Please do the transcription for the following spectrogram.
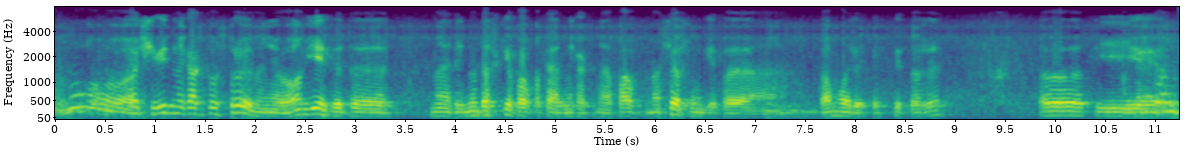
Ну, очевидно, как-то устроено у него. Он ездит э, на этой, на доске показано, как на, по, на серфинге по, по морю, так сказать, тоже. Вот, и он,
